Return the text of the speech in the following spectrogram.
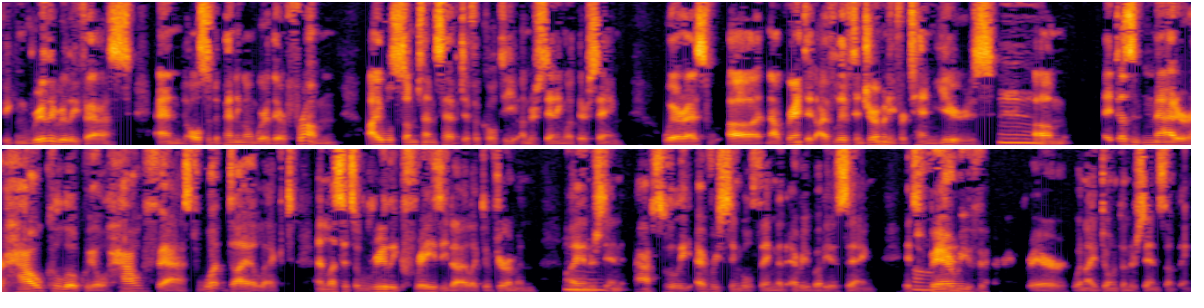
speaking really really fast and also depending on where they're from, I will sometimes have difficulty understanding what they're saying. Whereas uh, now, granted, I've lived in Germany for ten years. Mhm. Um, it doesn't matter how colloquial, how fast, what dialect, unless it's a really crazy dialect of German. I Mhm. understand absolutely every single thing that everybody is saying. It's Okay. very, very rare when I don't understand something,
